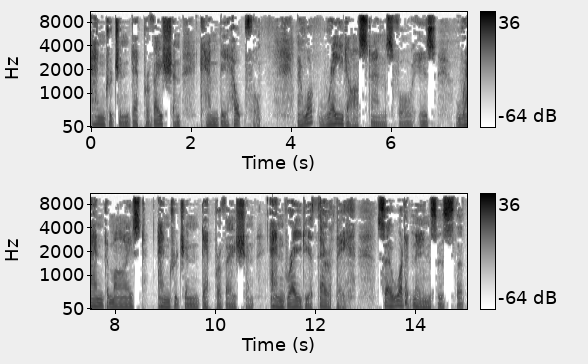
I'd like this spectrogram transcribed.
androgen deprivation can be helpful. Now, what RADAR stands for is randomized androgen deprivation and radiotherapy. So what it means is that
